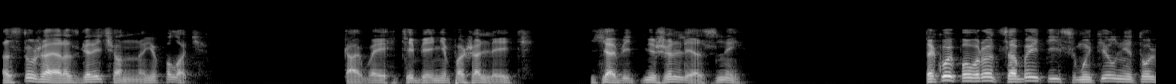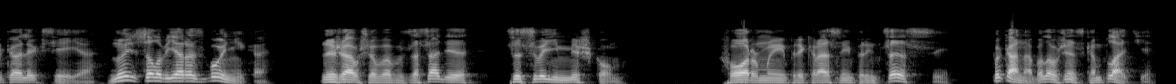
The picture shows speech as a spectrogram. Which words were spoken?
остужая разгоряченную плоть. Как бы тебе не пожалеть, я ведь не железный. Такой поворот событий смутил не только Алексея, но и соловья-разбойника, лежавшего в засаде со своим мешком. Формы прекрасной принцессы, пока она была в женском платье,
